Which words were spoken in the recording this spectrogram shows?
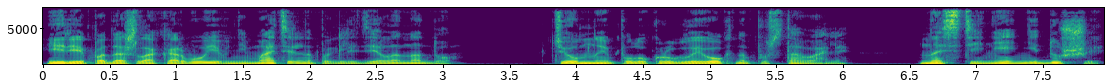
Ирия подошла к рву и внимательно поглядела на дом. Темные полукруглые окна пустовали. На стене ни души.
